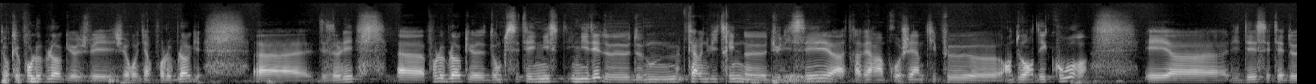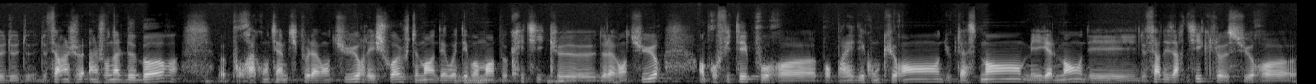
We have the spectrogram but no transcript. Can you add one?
Donc pour le blog, je vais, revenir pour le blog. Euh, désolé. Euh, pour le blog, donc c'était une, idée de, faire une vitrine du lycée à travers un projet un petit peu euh, en dehors des cours. Et l'idée c'était de, faire un, journal de bord pour raconter un petit peu l'aventure, les choix justement des, moments un peu critiques de l'aventure, en profiter pour, parler des concurrents, du classement, mais également de faire des articles sur,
